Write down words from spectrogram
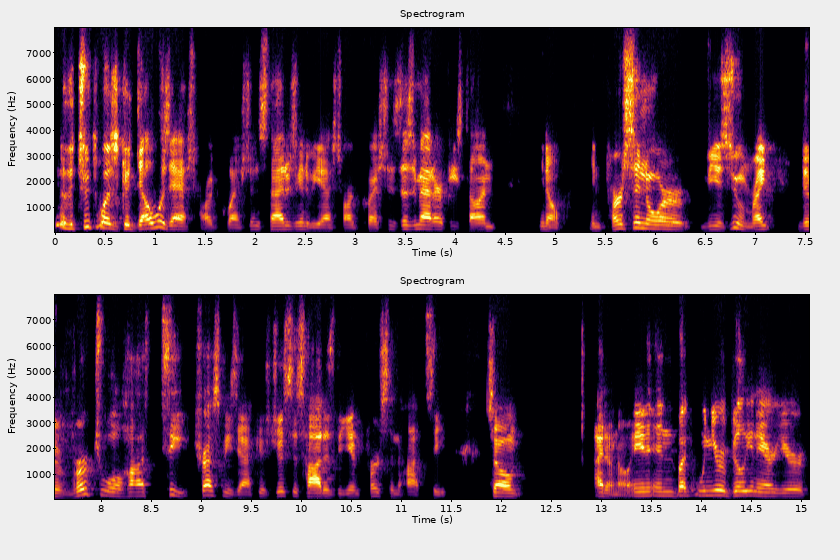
You know, the truth was Goodell was asked hard questions. Snyder's going to be asked hard questions. Doesn't matter if he's done, you know, in person or via Zoom, right? the virtual hot seat, trust me, Zach, is just as hot as the in-person hot seat. So I don't know. And, and, but when you're a billionaire, you're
